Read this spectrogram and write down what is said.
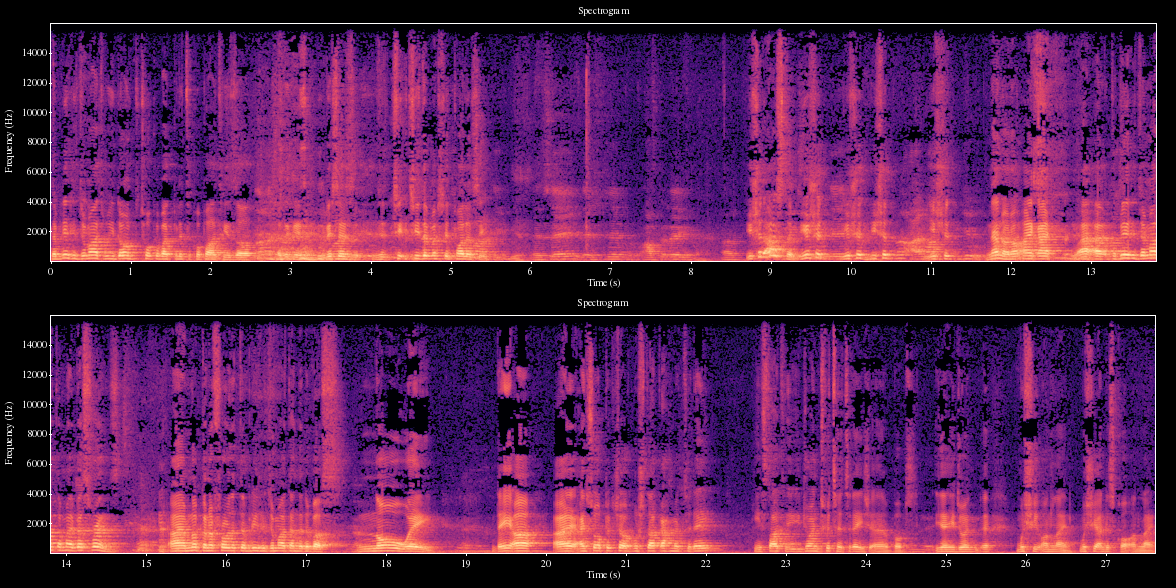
Tablighi Jamaat, we don't talk about political parties or. This is Chi- Chi Masjid policy. They say, they say after they. Uh, You should ask them. You should. You should. You should. You should. No, no, no. I, I Tablighi Jamaat are my best friends. I am not going to throw the Tablighi Jamaat under the bus. No way. They are. I, I saw a picture of Mushtaq Ahmed today. He started. He joined Twitter today, uh, Bobs. Yeah, he joined uh, Mushi online. Mushi underscore online.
